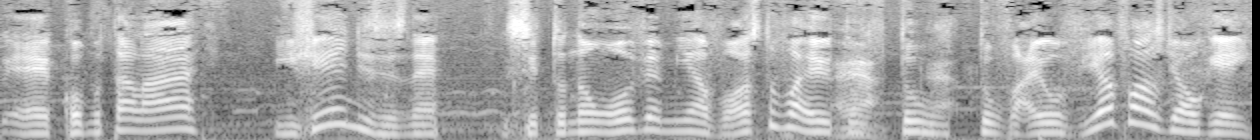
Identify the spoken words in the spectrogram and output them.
é como tá lá em Gênesis, né? Se tu não ouve a minha voz, tu vai, é, tu, tu, é. tu, vai ouvir a voz de alguém.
